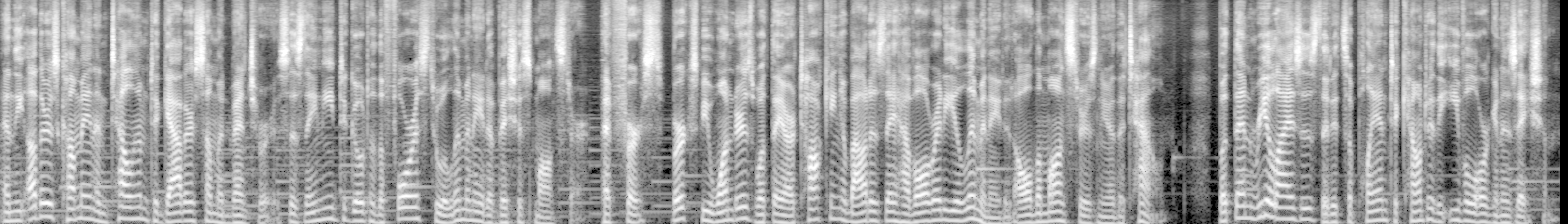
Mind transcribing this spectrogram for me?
and the others come in and tell him to gather some adventurers as they need to go to the forest to eliminate a vicious monster. At first, Berksby wonders what they are talking about as they have already eliminated all the monsters near the town, but then realizes that it's a plan to counter the evil organization.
